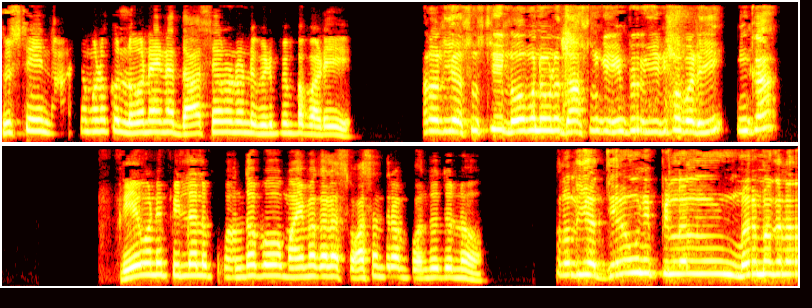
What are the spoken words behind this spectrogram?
సృష్టి నాశనమునకు లోనైన దాస్యం నుండి విడిపింపబడి అలా సృష్టి ఉన్న దాసునికి ఇరిపబడి ఇంకా దేవుని పిల్లలు పొందబో మహిమగల స్వాతంత్రం పొందుదును. అలా దేవుని పిల్లలు మహిమగల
